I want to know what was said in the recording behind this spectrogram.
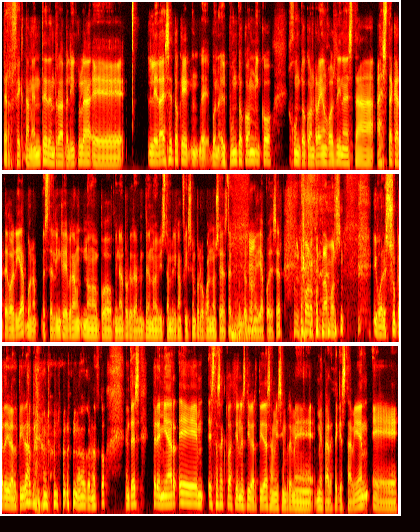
perfectamente dentro de la película. Eh, le da ese toque, mm, eh, bueno, el punto cómico junto con Ryan Gosling a esta, a esta categoría. Bueno, Sterling K. Brown no puedo opinar porque realmente no he visto American Fiction, por lo cual no sé hasta qué punto de comedia puede ser. Luego lo contamos. Igual es súper divertida, pero no, lo conozco. Entonces, premiar eh, estas actuaciones divertidas a mí siempre me, parece que está bien. Eh,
